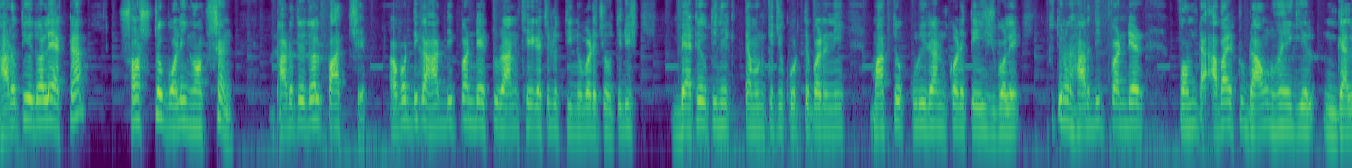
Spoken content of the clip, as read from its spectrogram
ভারতীয় দলে একটা ষষ্ঠ বোলিং অপশন ভারতীয় দল পাচ্ছে। অপরদিকে হার্দিক পান্ডে একটু রান খেয়ে গেছিল, তিন ওভারে চৌত্রিশ। ব্যাটেও তিনি তেমন কিছু করতে পারেনি মাত্র কুড়ি রান করে তেইশ বলে। সুতরাং হার্দিক পান্ডিয়ার ফর্মটা আবার একটু ডাউন হয়ে গিয়ে গেল।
